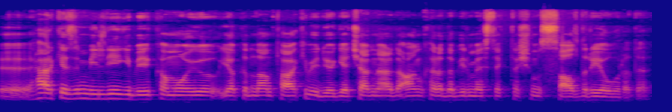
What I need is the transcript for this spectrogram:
Ee, Herkesin bildiği gibi kamuoyu yakından takip ediyor. Geçenlerde Ankara'da bir meslektaşımız saldırıya uğradı.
